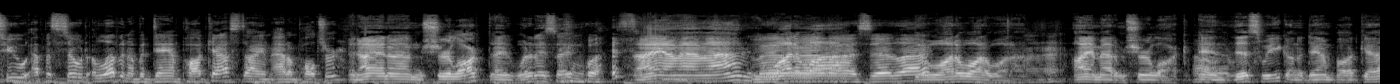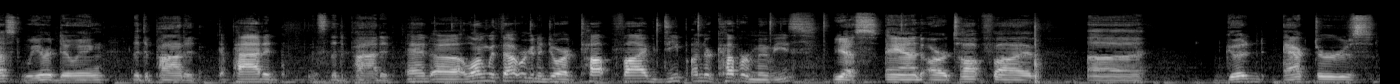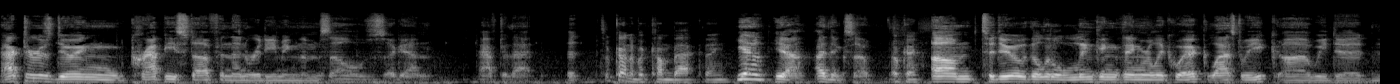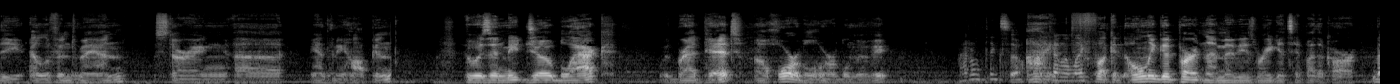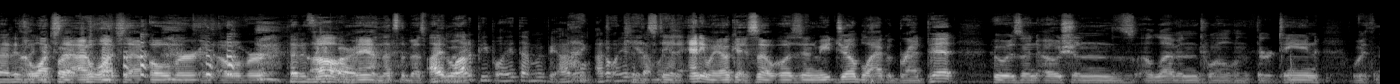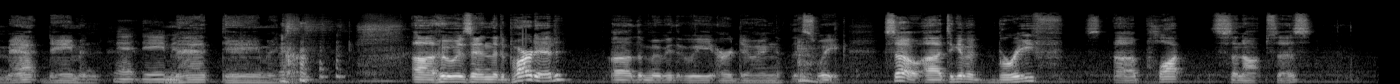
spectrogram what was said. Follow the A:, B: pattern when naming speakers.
A: Hello, and welcome to episode 11 of a damn podcast. I am Adam Palcher.
B: And I am um, Sherlock. I, what did I say?
A: What?
B: I am, am, am wada wada.
A: That.
B: Wada wada wada. I am Adam Sherlock.
A: there
B: and this week on a damn podcast, we are doing The Departed.
A: Departed.
B: It's The Departed.
A: And uh, along with that, we're going to do our top five deep undercover movies.
B: Yes, and our top five uh, good actors, actors doing crappy stuff and then redeeming themselves again after that. It-
A: So kind of a comeback thing.
B: yeah, yeah, I think so.
A: Okay.
B: Um, to do the little linking thing really quick, last week uh, we did The Elephant Man, starring uh, Anthony Hopkins, who was in Meet Joe Black with Brad Pitt. A horrible, horrible movie.
A: I don't think so. I
B: I
A: kind of like
B: fucking the only good part in that movie is where he gets hit by the car.
A: That is
B: I
A: part.
B: that. I watched that over and over.
A: That is a good
B: oh
A: part.
B: man, that's the best.
A: I,
B: Part
A: a lot of people hate that movie. I don't. I, don't hate it
B: can't
A: that
B: stand
A: much.
B: it. Anyway, okay, so it was in Meet Joe Black with Brad Pitt, who was in Oceans 11, 12, and 13 with Matt Damon.
A: Matt Damon.
B: Matt Damon. uh, who is in The Departed, uh, the movie that we are doing this week. So, uh, to give a brief uh, plot synopsis,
